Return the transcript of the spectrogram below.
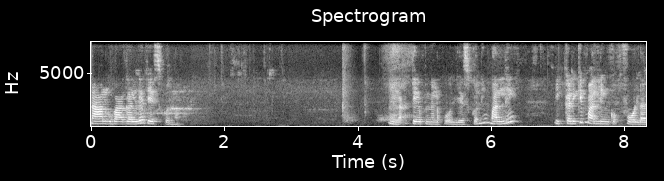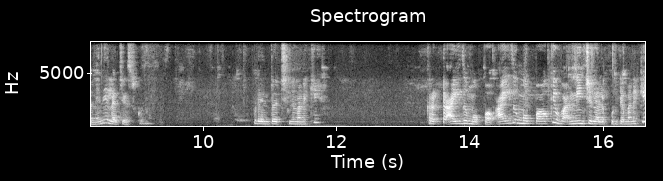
నాలుగు భాగాలుగా చేసుకుందాం. ఇలా టేప్ నెల ఫోల్డ్ చేసుకొని మళ్ళీ ఇక్కడికి మళ్ళీ ఇంకొక ఫోల్డ్ అనేది ఇలా చేసుకుందాం. ఇప్పుడు ఎంత వచ్చింది మనకి? కరెక్ట్ ఐదు ముప్పావు. ఐదు ముప్పావుకి వన్ ఇంచ్ కలుపుకుంటే మనకి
